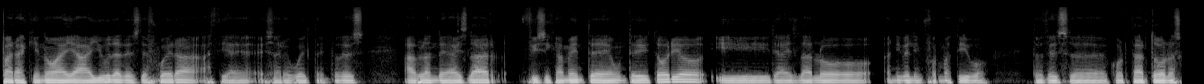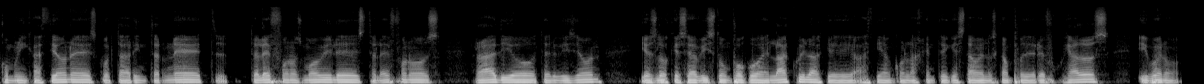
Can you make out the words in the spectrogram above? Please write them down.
para que no haya ayuda desde fuera hacia esa revuelta. Entonces hablan de aislar físicamente un territorio y de aislarlo a nivel informativo. Entonces, eh, cortar todas las comunicaciones, cortar internet, teléfonos móviles, teléfonos, radio, televisión, y es lo que se ha visto un poco en L'Aquila, que hacían con la gente que estaba en los campos de refugiados. Y bueno,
